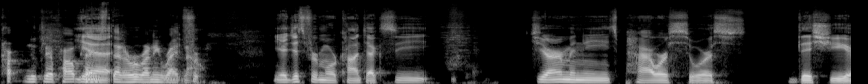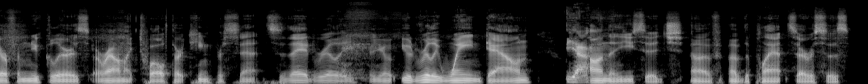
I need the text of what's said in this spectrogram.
par- nuclear power plants Yeah. that are running right now. For- Yeah, just for more context, see Germany's power source this year from nuclear is around like 12, 13%. So they had really, you know, you'd really wane down yeah. on the usage of, of the plant services.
